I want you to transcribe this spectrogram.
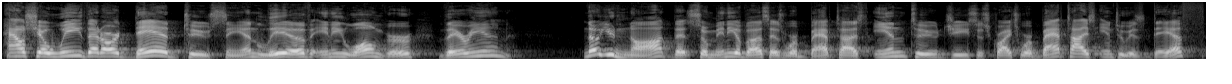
How shall we that are dead to sin live any longer therein? Know you not that so many of us, as were baptized into Jesus Christ, were baptized into his death?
